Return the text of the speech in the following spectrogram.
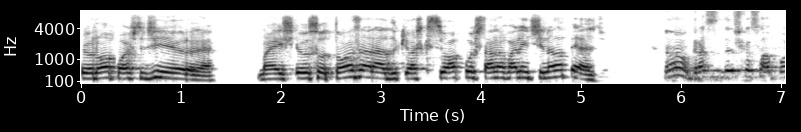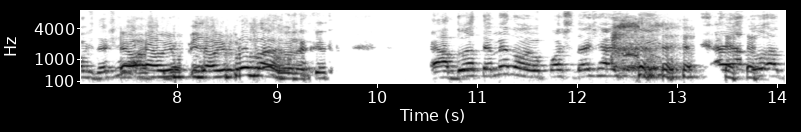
eu não aposto dinheiro, né? Mas eu sou tão azarado que eu acho que se eu apostar na Valentina, ela perde. Não, graças a Deus que eu só aposto 10 reais. É, é, o, e é o improvável, né? É, a dor é até menor, eu aposto 10 reais aqui, aí a dor a,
